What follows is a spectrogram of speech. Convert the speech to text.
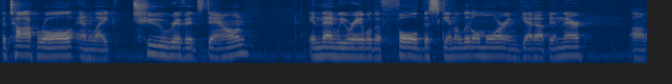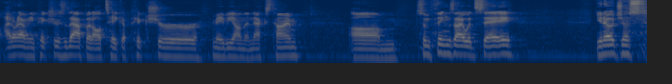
the top roll and like two rivets down and then we were able to fold the skin a little more and get up in there. Um, I don't have any pictures of that, but I'll take a picture maybe on the next time. Um, some things I would say, you know, just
